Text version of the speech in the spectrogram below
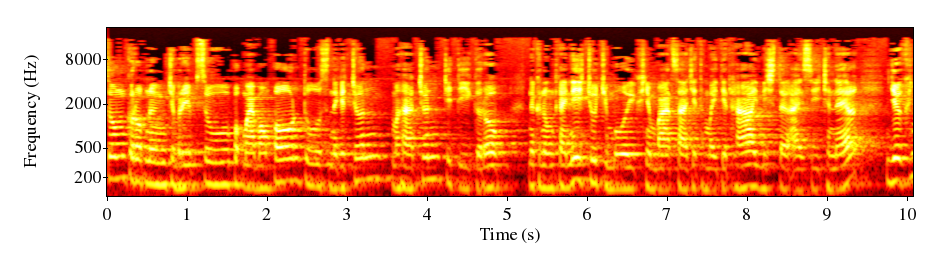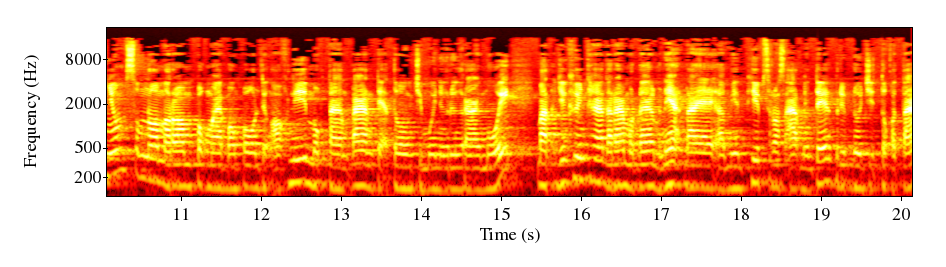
សូមគោរពនឹងជម្រាបសួរពុកម៉ែបងប្អូនទូសនិកជន មហាជនជាទីគោរពនៅក្នុងថ្ងៃនេះជួបជាមួយខ្ញុំបាទសាជាថ្មីទៀតហើយ Mr IC Channel យើងខ្ញុំសូមនាំអារម្មណ៍ពុកម៉ែបងប្អូនទាំងអស់គ្នាមកតាមដានតាក់ទងជាមួយនឹងរឿងរ៉ាវមួយ បាទយើងឃើញថាតារា model ម្នាក់ដែលមានភាពស្រស់ស្អាតមែនទែនប្រៀបដូចជាតុក្កតា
